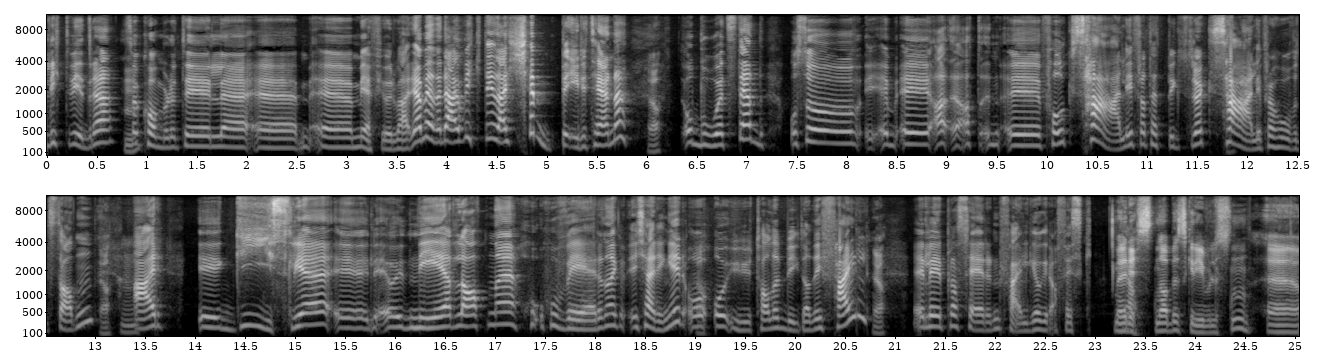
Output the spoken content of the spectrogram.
litt videre, så kommer du til eh, eh, Medfjordvær. Jeg mener, det er jo viktig. Det er kjempeirriterende Ja. å bo et sted. Og så eh, eh, at eh, folk, særlig fra tettbygd strøk, særlig fra hovedstaden, Ja. er gyselige, eh, nedlatende, hoverende kjerringer og, og uttaler bygda di feil. Ja. Eller plasserer den feil geografisk. Ja. resten av beskrivelsen eh,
